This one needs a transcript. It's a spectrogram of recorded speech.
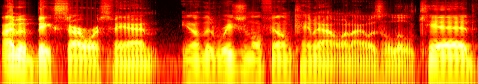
I'm a big Star Wars fan. You know, the original film came out when I was a little kid.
